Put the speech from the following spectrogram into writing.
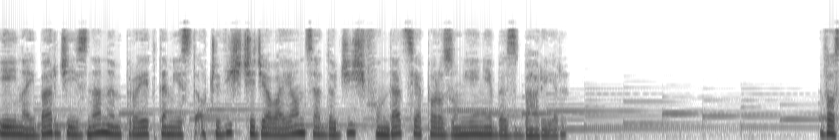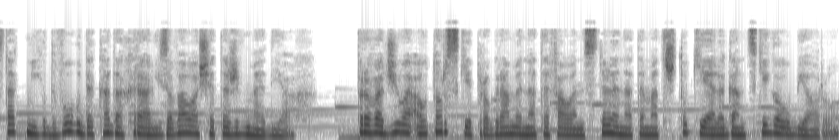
Jej najbardziej znanym projektem jest oczywiście działająca do dziś Fundacja Porozumienie Bez Barier. W ostatnich dwóch dekadach realizowała się też w mediach. Prowadziła autorskie programy na TVN Style na temat sztuki eleganckiego ubioru,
